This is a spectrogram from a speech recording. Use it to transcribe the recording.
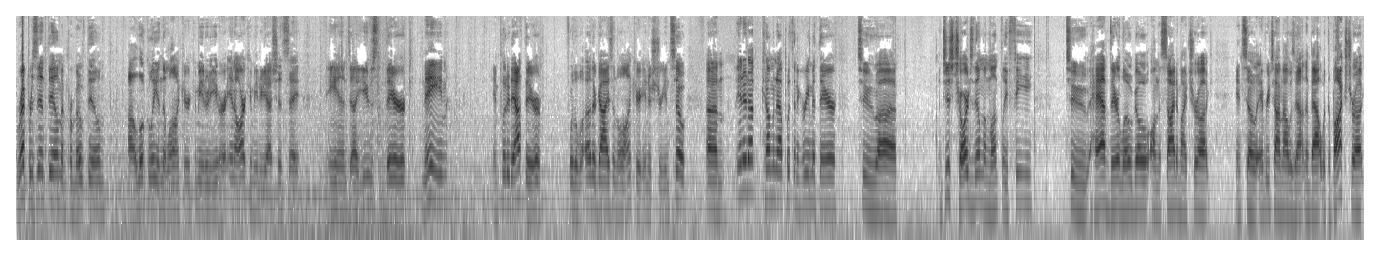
represent them and promote them uh, locally in the lawn care community or in our community, I should say, and uh, use their name and put it out there for the other guys in the lawn care industry. And so, um, ended up coming up with an agreement there to uh, just charge them a monthly fee to have their logo on the side of my truck. And so every time I was out and about with the box truck,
